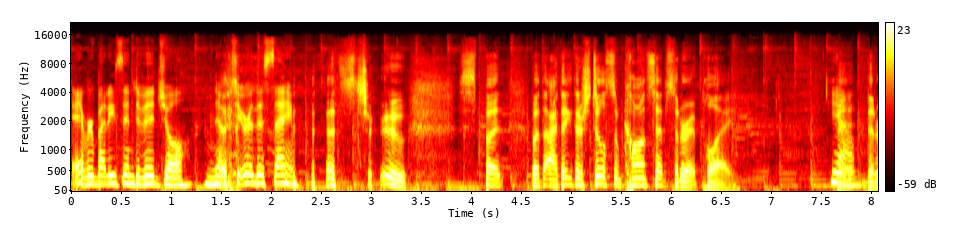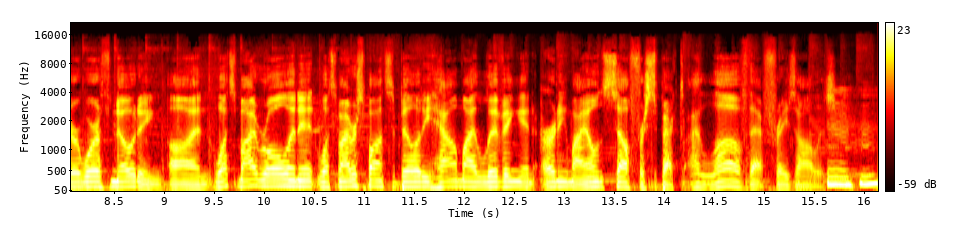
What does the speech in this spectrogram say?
everybody's individual. No two are the same. That's true. But but I think there's still some concepts that are at play. Yeah. That, that are worth noting on what's my role in it, what's my responsibility, how am I living and earning my own self respect. I love that phraseology. Mm-hmm.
